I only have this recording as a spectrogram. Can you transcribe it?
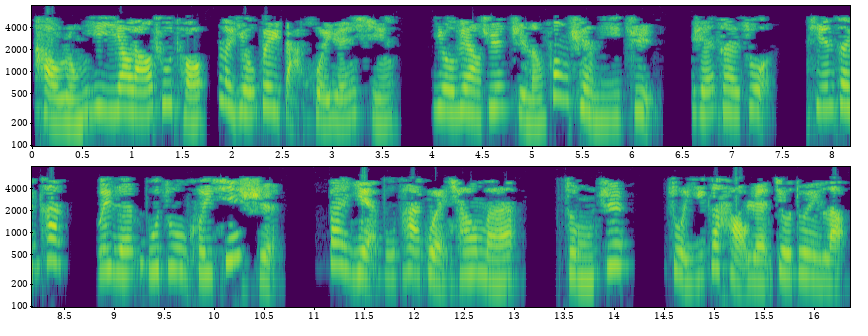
好容易要熬出头了，又被打回原形。又廖军只能奉劝一句：人在做，天在看，为人不做亏心事。半夜不怕鬼敲门，总之做一个好人就对了。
